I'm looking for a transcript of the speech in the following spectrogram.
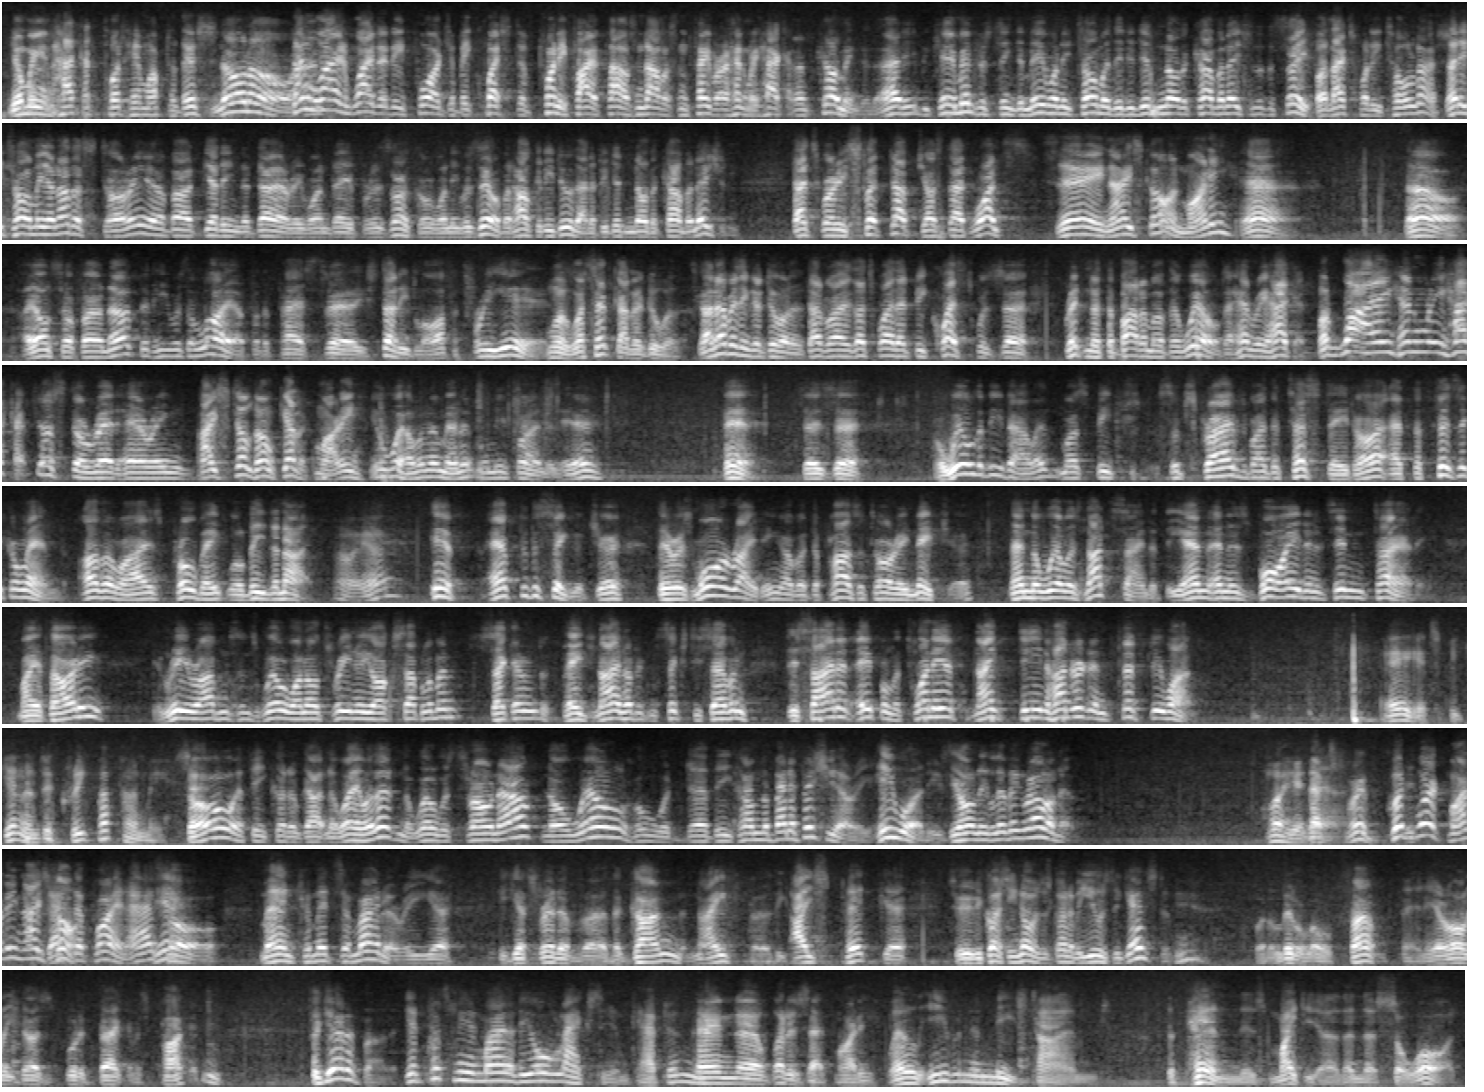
You mean Hackett put him up to this? No, no. Then I'm- why, why did he forge a bequest of $25,000 in favor of Henry Hackett? I'm coming to that. He became interesting to me when he told me that he didn't know the combination of the safe. Well, that's what he told us. Then he told me another story about getting the diary one day for his uncle when he was ill. But how could he do that if he didn't know the combination? That's where he slipped up just that once. Say, nice going, Marty. Yeah. Now, I also found out that he was a lawyer for the past, uh, he studied law for three years. Well, what's that got to do with it? It's got everything to do with it. That why, that's why that bequest was uh, written at the bottom of the will to Henry Hackett. But why Henry Hackett? Just a red herring. I still don't get it, Marty. You will in a minute. Let me find it here. Here. It says, uh, a will to be valid must be subscribed by the testator at the physical end. Otherwise, probate will be denied. Oh, yeah? If, after the signature, there is more writing of a depository nature, then the will is not signed at the end and is void in its entirety. My authority, Henry Robinson's Will 103, New York Supplement, second, page 967, decided April the 20th, 1951. Hey, it's beginning to creep up on me. So, if he could have gotten away with it and the will was thrown out, no will, who would uh, become the beneficiary? He would. He's the only living relative. Well, yeah, that's Yeah. very good work, Marty. Nice That's going. the point, huh? Yeah. So, man commits a murder. He, uh, he gets rid of uh, the gun, the knife, uh, the ice pick, uh, so because he knows it's going to be used against him. But a little old fountain pen here, all he does is put it back in his pocket and forget about it. It puts me in mind of the old axiom, Captain. And uh, what is that, Marty? Well, even in these times, the pen is mightier than the sword.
